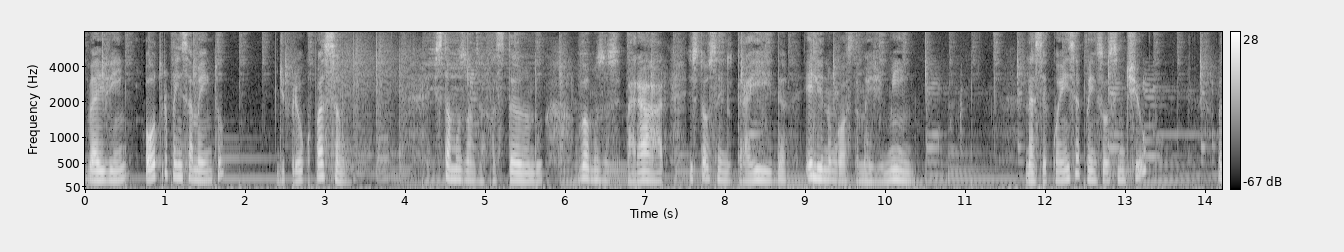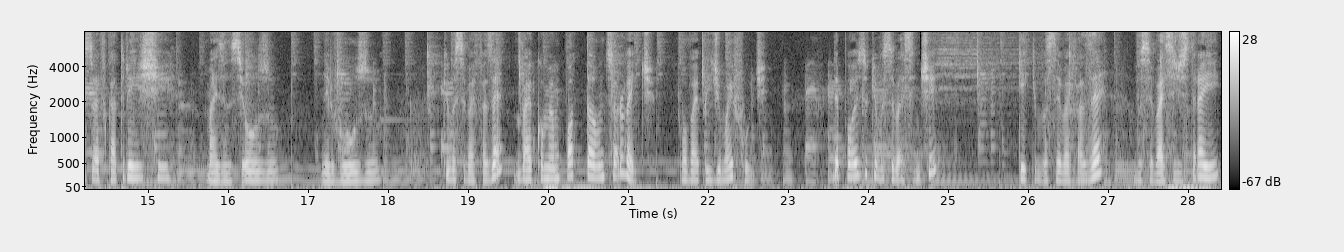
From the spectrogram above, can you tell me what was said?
Vai vir outro pensamento de preocupação. Estamos nos afastando, vamos nos separar, estou sendo traída, ele não gosta mais de mim, na sequência, pensou, sentiu? Você vai ficar triste, mais ansioso, nervoso. O que você vai fazer? Vai comer um potão de sorvete ou vai pedir um iFood. Depois, o que você vai sentir? O que, que você vai fazer? Você vai se distrair,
